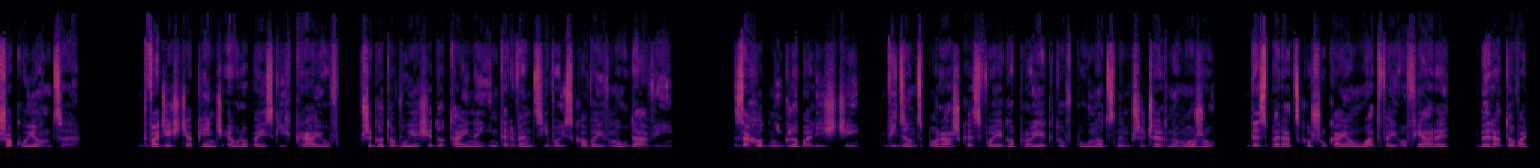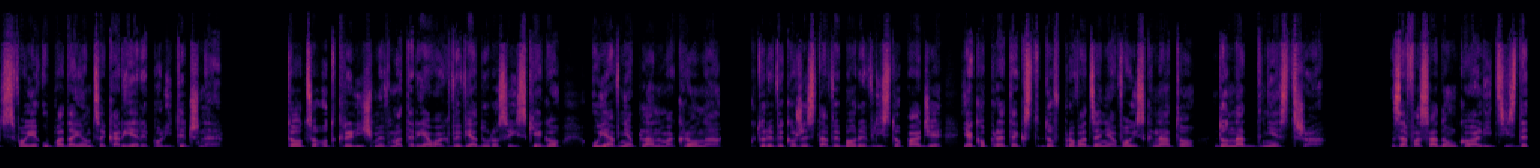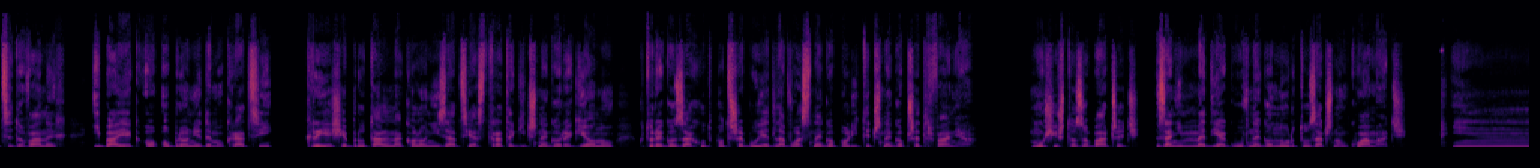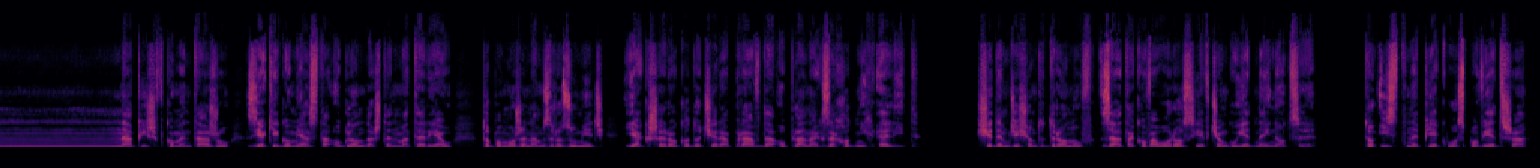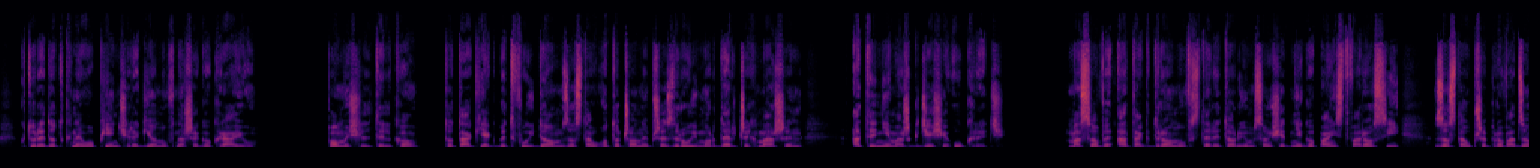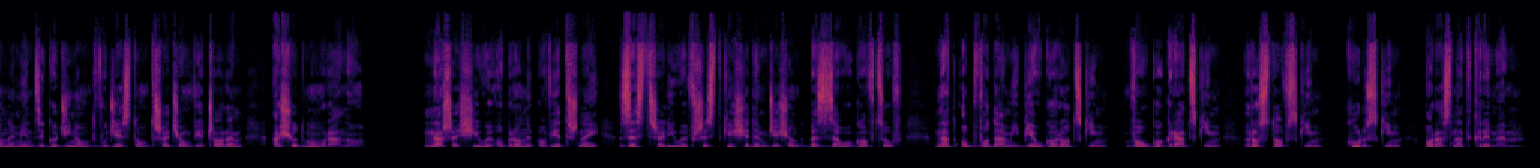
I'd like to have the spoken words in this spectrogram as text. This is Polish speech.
Szokujące. 25 europejskich krajów przygotowuje się do tajnej interwencji wojskowej w Mołdawii. Zachodni globaliści, widząc porażkę swojego projektu w północnym Przyczernomorzu, desperacko szukają łatwej ofiary, by ratować swoje upadające kariery polityczne. To, co odkryliśmy w materiałach wywiadu rosyjskiego, ujawnia plan Macrona, który wykorzysta wybory w listopadzie jako pretekst do wprowadzenia wojsk NATO do Naddniestrza. Za fasadą koalicji zdecydowanych i bajek o obronie demokracji kryje się brutalna kolonizacja strategicznego regionu, którego Zachód potrzebuje dla własnego politycznego przetrwania. Musisz to zobaczyć, zanim media głównego nurtu zaczną kłamać. I napisz w komentarzu, z jakiego miasta oglądasz ten materiał, to pomoże nam zrozumieć, jak szeroko dociera prawda o planach zachodnich elit. 70 dronów zaatakowało Rosję w ciągu jednej nocy. To istne piekło z powietrza, które dotknęło pięć regionów naszego kraju. Pomyśl tylko, to tak jakby twój dom został otoczony przez rój morderczych maszyn, a ty nie masz gdzie się ukryć. Masowy atak dronów z terytorium sąsiedniego państwa Rosji został przeprowadzony między godziną 23 wieczorem a 7 rano. Nasze siły obrony powietrznej zestrzeliły wszystkie 70 bezzałogowców nad obwodami białgorodzkim, wołgogradzkim, rostowskim, kurskim oraz nad Krymem.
